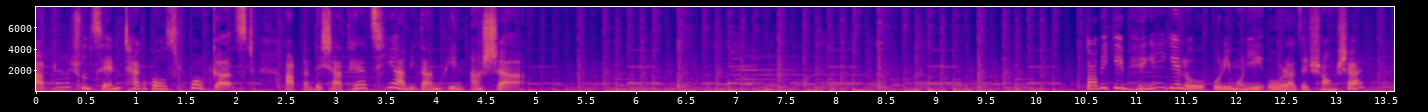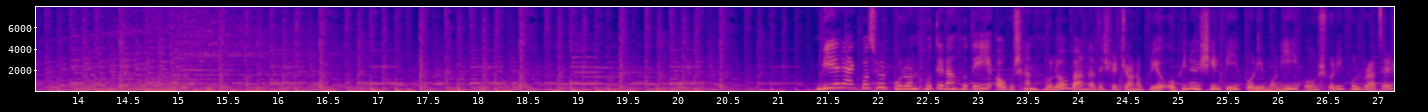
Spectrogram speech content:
আপনারা শুনছেন ঢাকা পোস্ট পডকাস্ট। আপনাদের সাথে আছি আমি তানভিন আশা। তবে কি ভেঙেই গেল পরিমণি ও রাজের সংসার? বিয়ের এক বছর পূরণ হতে না হতেই অবসান হল বাংলাদেশের জনপ্রিয় অভিনয় শিল্পী পরিমণি ও শরীফুল রাজের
